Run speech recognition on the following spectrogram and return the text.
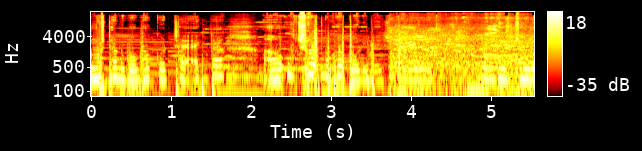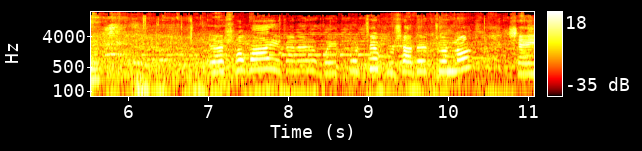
অনুষ্ঠান উপভোগ করছে। একটা উৎসবমুখর পরিবেশ। মন্দির জুড়ে। এরা সবাই করছে প্রসাদের জন্য। সেই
